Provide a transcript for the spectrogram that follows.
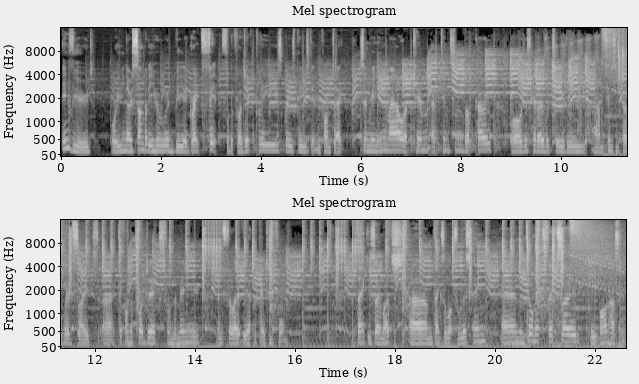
interviewed or you know somebody who would be a great fit for the project, please, please, please get in contact. Send me an email at tim at timson.co or just head over to the um, Timson Co website, uh, click on the projects from the menu and fill out the application form. Thank you so much. Um, thanks a lot for listening. And until next episode, keep on hustling.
